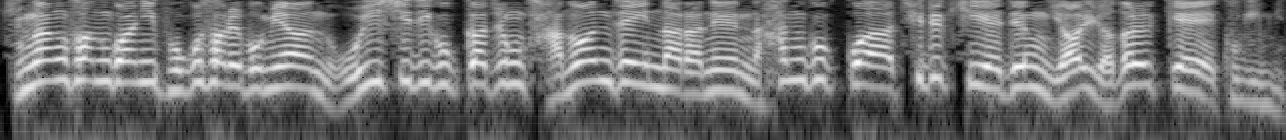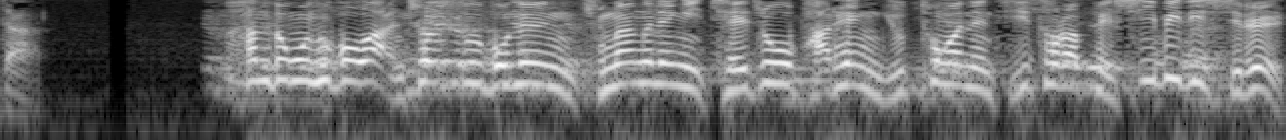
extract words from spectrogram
중앙선관위 보고서를 보면 OECD 국가 중 단원제인 나라는 한국과 튀르키예 등 18개 국입니다. 한동훈 후보와 안철수 후보는 중앙은행이 제조, 발행, 유통하는 디지털 화폐 CBDC를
